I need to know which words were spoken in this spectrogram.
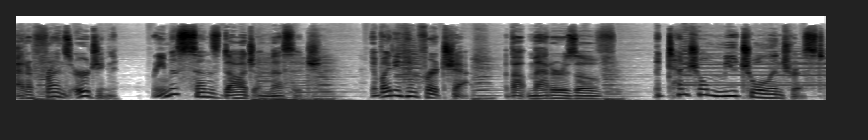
At a friend's urging, Remus sends Dodge a message, inviting him for a chat about matters of potential mutual interest.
